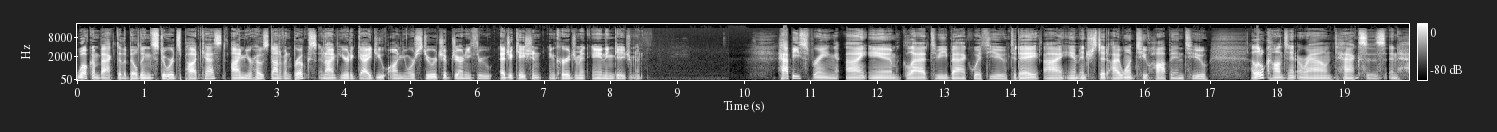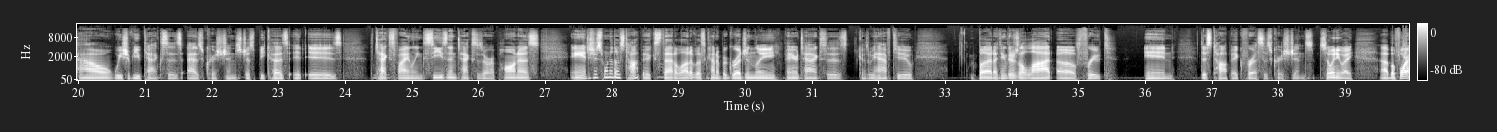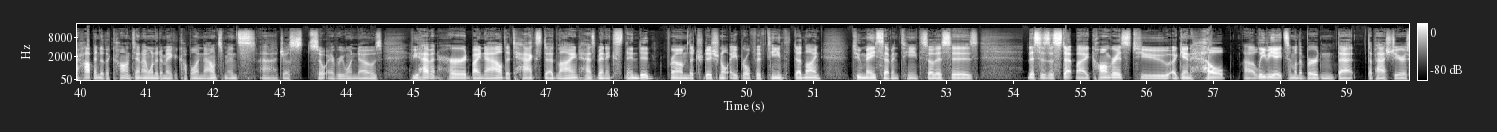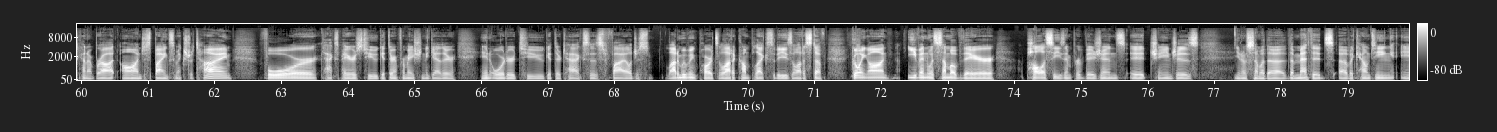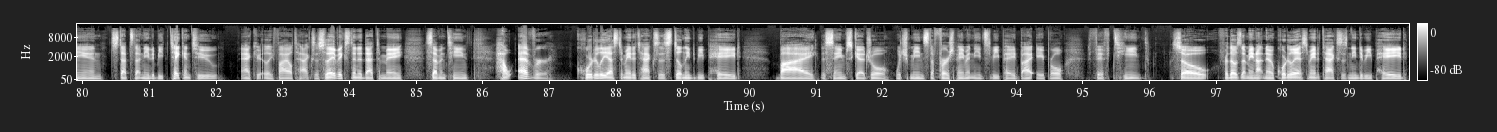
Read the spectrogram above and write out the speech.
Welcome back to the Building Stewards Podcast. I'm your host, Donovan Brooks, and I'm here to guide you on your stewardship journey through education, encouragement, and engagement. Happy spring. I am glad to be back with you. Today, I am interested, I want to hop into a little content around taxes and how we should view taxes as Christians, just because it is the tax filing season, taxes are upon us. And it's just one of those topics that a lot of us kind of begrudgingly pay our taxes because we have to. But I think there's a lot of fruit in this topic for us as Christians. So, anyway, uh, before I hop into the content, I wanted to make a couple announcements uh, just so everyone knows. If you haven't heard by now, the tax deadline has been extended from the traditional April 15th deadline to May 17th. So, this is this is a step by Congress to again help uh, alleviate some of the burden that the past year has kind of brought on just buying some extra time for taxpayers to get their information together in order to get their taxes filed. Just a lot of moving parts, a lot of complexities, a lot of stuff going on. Even with some of their policies and provisions, it changes you know some of the the methods of accounting and steps that need to be taken to accurately file taxes. So they've extended that to May 17th. However, quarterly estimated taxes still need to be paid by the same schedule, which means the first payment needs to be paid by April 15th. So, for those that may not know, quarterly estimated taxes need to be paid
